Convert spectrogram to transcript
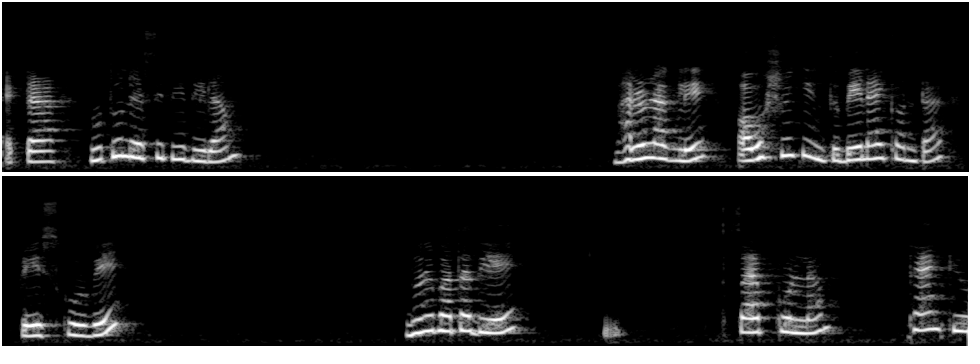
একটা নতুন রেসিপি দিলাম। ভালো লাগলে অবশ্যই কিন্তু বেল আইকনটা প্রেস করবে। ধনে পাতা দিয়ে সার্ভ করলাম। থ্যাংক ইউ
